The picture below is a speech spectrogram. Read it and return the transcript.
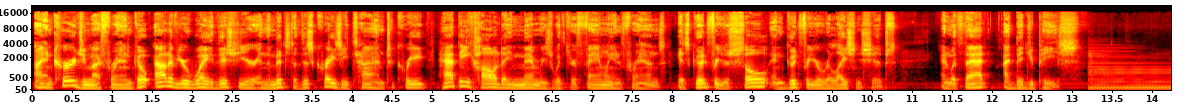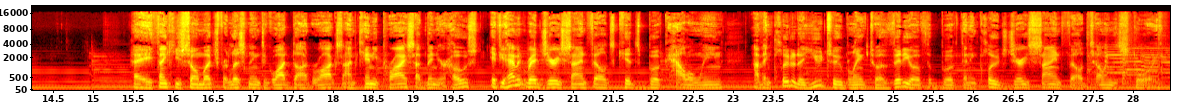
I encourage you, my friend, go out of your way this year in the midst of this crazy time to create happy holiday memories with your family and friends. It's good for your soul and good for your relationships. And with that, I bid you peace. Hey, thank you so much for listening to Gwot Dot Rocks. I'm Kenny Price. I've been your host. If you haven't read Jerry Seinfeld's kids' book, Halloween, I've included a YouTube link to a video of the book that includes Jerry Seinfeld telling the story.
